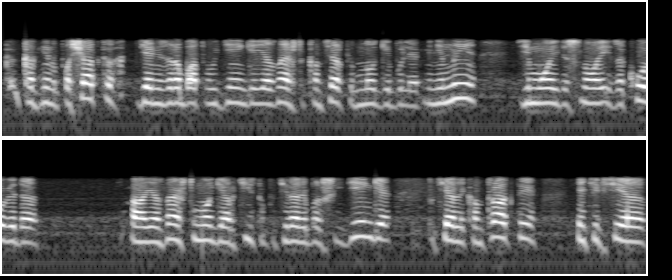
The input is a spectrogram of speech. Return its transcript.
как не на площадках, где они зарабатывают деньги. Я знаю, что концерты многие были отменены зимой, весной из-за ковида. А я знаю, что многие артисты потеряли большие деньги, потеряли контракты. Эти все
